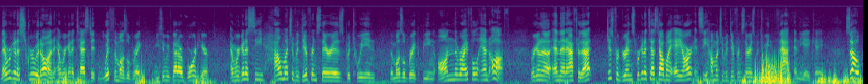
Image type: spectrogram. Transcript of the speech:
then we're to screw it on and we're to test it with the muzzle brake. You see we've got our board here, and we're to see how much of a difference there is between the muzzle brake being on the rifle and off. We're to, and then after that, just for grins, we're to test out my AR and see how much of a difference there is between that and the AK. So,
